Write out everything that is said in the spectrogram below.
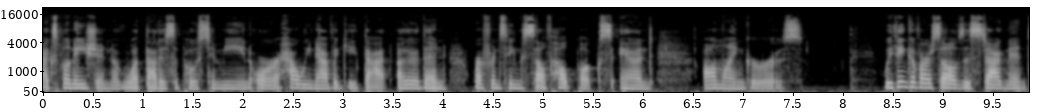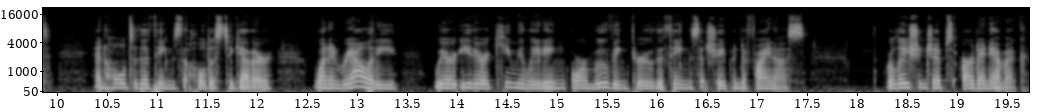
explanation of what that is supposed to mean or how we navigate that, other than referencing self help books and online gurus. We think of ourselves as stagnant and hold to the things that hold us together, when in reality, we are either accumulating or moving through the things that shape and define us. Relationships are dynamic,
